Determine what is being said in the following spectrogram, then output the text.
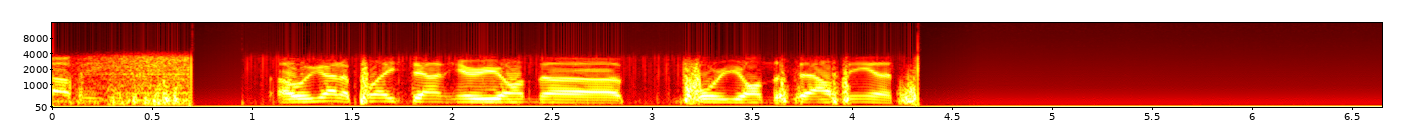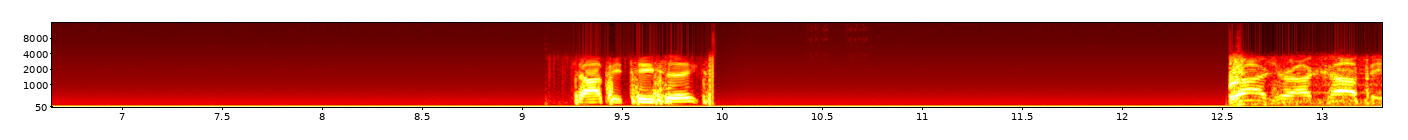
Copy. Oh, we got a place down here you on the, for you on the south end. Copy T6. Roger, I copy.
